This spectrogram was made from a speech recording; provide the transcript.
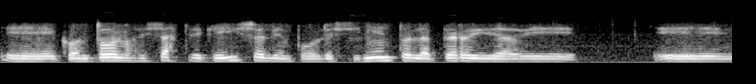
eh, con todos los desastres que hizo, el empobrecimiento, la pérdida de eh,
